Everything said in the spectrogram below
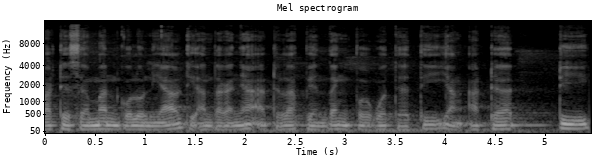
pada zaman kolonial di antaranya adalah benteng Purwodadi yang ada di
